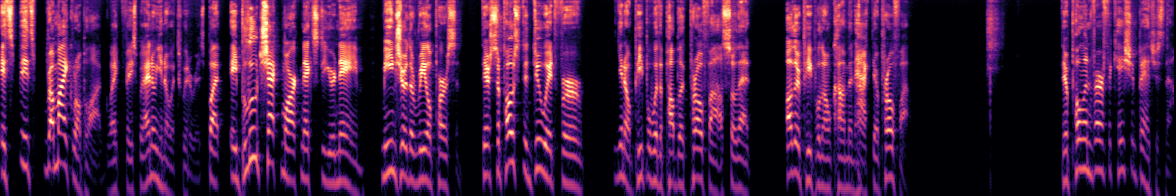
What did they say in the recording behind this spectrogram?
it's it's a microblog like Facebook. I know you know what Twitter is, but a blue check mark next to your name means you're the real person. They're supposed to do it for, you know, people with a public profile so that other people don't come and hack their profile. They're pulling verification badges now.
